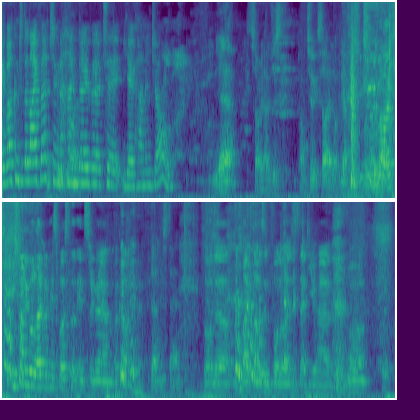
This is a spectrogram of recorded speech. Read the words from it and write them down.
Hi, welcome to the live lunch. I'm going to Right. hand over to Johan and Joel. Yeah. Sorry, I'm just I'm too excited. Yeah. He's trying, to go live. live, he's trying to go live on his personal Instagram account Don't understand. for the, the 5,000 followers that you have who are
